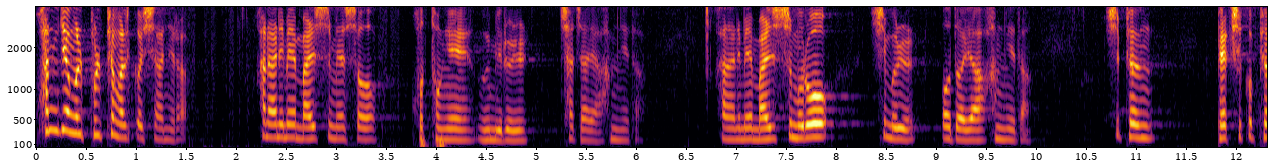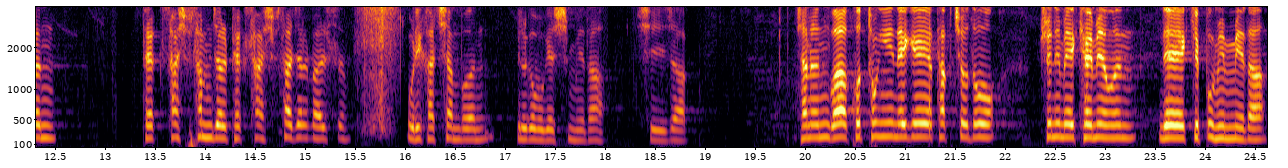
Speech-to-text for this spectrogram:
환경을 불평할 것이 아니라 하나님의 말씀에서 고통의 의미를 찾아야 합니다. 하나님의 말씀으로 힘을 얻어야 합니다. 시편 119편 143절 144절 말씀 우리 같이 한번 읽어 보겠습니다. 시작. 자는과 고통이 내게 닥쳐도 주님의 계명은 내 기쁨입니다.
